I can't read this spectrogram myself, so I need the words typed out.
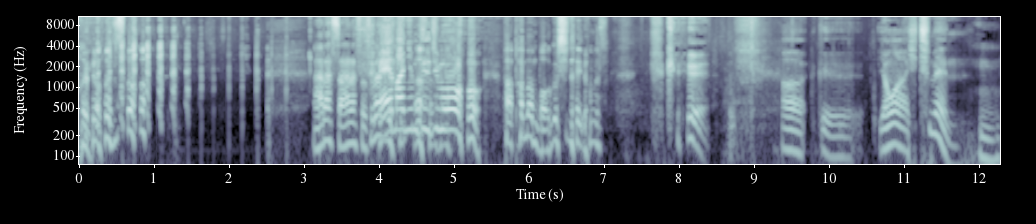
이러면서 알았어 알았어 술 애만 힘들지 뭐. 밥 한번 먹읍시다 이러면서 그, 어, 그, 영화 히트맨 음,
